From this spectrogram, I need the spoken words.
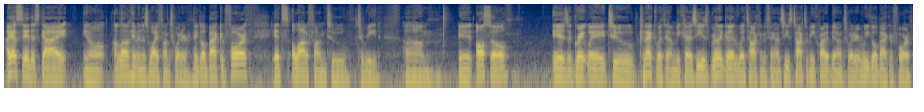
I gotta say, this guy, you know, I love him and his wife on Twitter. They go back and forth. It's a lot of fun to to read. Um, it also is a great way to connect with him because he is really good with talking to fans. He's talked to me quite a bit on Twitter. We go back and forth.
